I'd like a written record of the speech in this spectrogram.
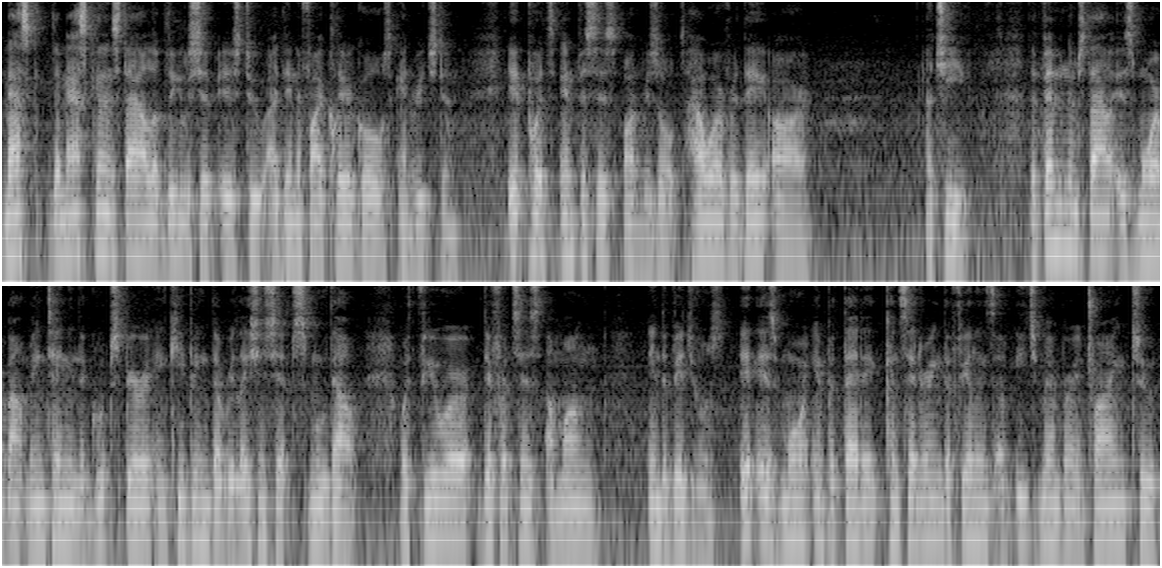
Mas- the masculine style of leadership is to identify clear goals and reach them. It puts emphasis on results, however, they are achieved. The feminine style is more about maintaining the group spirit and keeping the relationship smooth out with fewer differences among individuals. It is more empathetic, considering the feelings of each member and trying to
